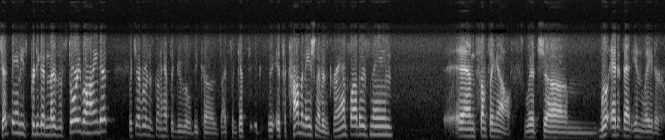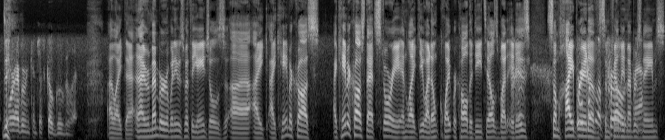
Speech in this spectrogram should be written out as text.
Jett Bandy's pretty good, and there's a story behind it, which everyone is going to have to Google because I forget. It's a combination of his grandfather's name and something else, which um, we'll edit that in later, or everyone can just go Google it. I like that, and I remember when he was with the Angels, uh, I I came across I came across that story, and like you, I don't quite recall the details, but it is some hybrid of, of some pros, family members' man. names.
